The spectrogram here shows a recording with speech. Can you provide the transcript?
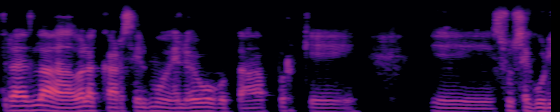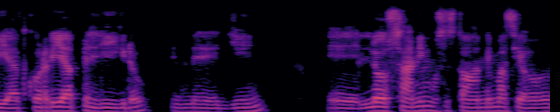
trasladado a la cárcel modelo de Bogotá porque su seguridad corría peligro en Medellín. los ánimos estaban demasiado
